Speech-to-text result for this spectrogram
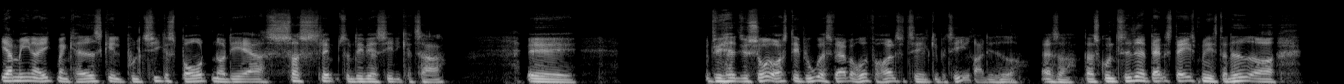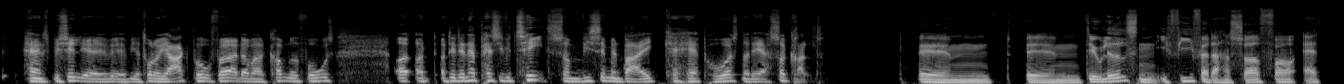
jeg mener ikke, man kan adskille politik og sport, når det er så slemt, som det vi har set i Katar. Øh, vi havde, jo så jo også, at DBU er svært ved at forholde sig til LGBT-rettigheder. Altså, der skulle en tidligere dansk statsminister ned og have en speciel, jeg, jeg tror, der var jagt på, før der var kommet noget fokus. Og, og, og det er den her passivitet, som vi simpelthen bare ikke kan have på os, når det er så gralt. Øhm, øhm, det er jo ledelsen i FIFA, der har sørget for, at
